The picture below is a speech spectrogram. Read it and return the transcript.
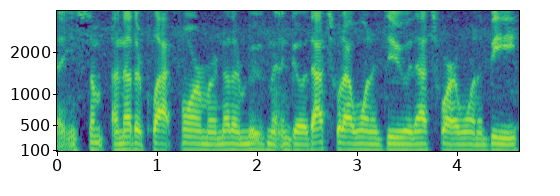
uh, some another platform or another movement and go, that's what I want to do, and that's where I want to be.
